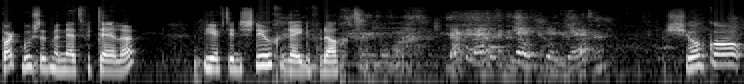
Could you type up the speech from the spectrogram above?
Bart moest het me net vertellen. Die heeft in de sneeuw gereden vannacht. Choco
